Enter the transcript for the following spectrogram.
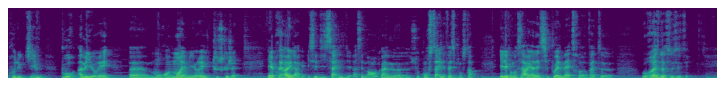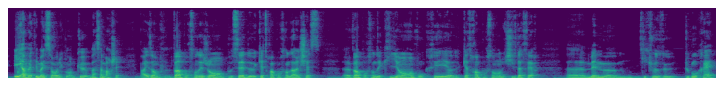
productives pour améliorer mon rendement et améliorer tout ce que j'ai. Et après, bah, il, s'est dit ça, il dit, ah, c'est marrant quand même, ce constat, il a fait ce constat. Et il a commencé à regarder s'il pouvait le mettre en fait au reste de la société. Et en fait, il s'est rendu compte que bah, ça marchait. Par exemple, 20% des gens possèdent 80% de la richesse. 20% euh, des clients vont créer 80% euh, du chiffre d'affaires. Euh, même quelque chose de plus concret,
